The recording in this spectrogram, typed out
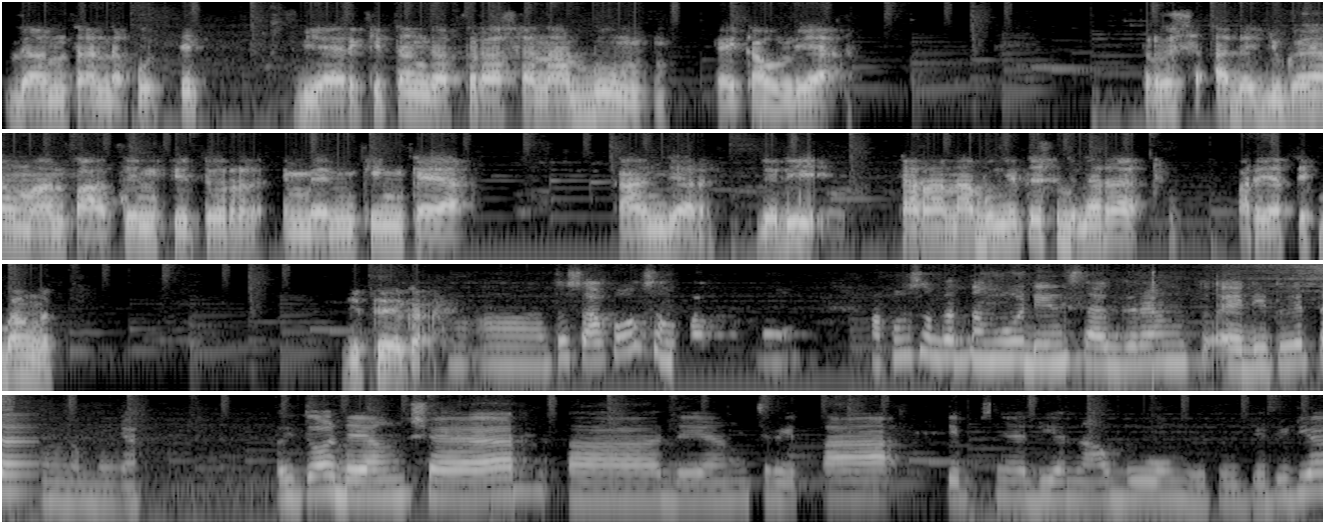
dalam tanda kutip biar kita nggak kerasa nabung kayak Kaulia. Terus ada juga yang manfaatin fitur m-banking kayak Kanjar. Jadi cara nabung itu sebenarnya variatif banget. Gitu ya kak? Heeh, terus aku sempat aku sempat nemu di Instagram tuh eh di Twitter nemunya. Itu ada yang share, eh, ada yang cerita tipsnya dia nabung gitu. Jadi dia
